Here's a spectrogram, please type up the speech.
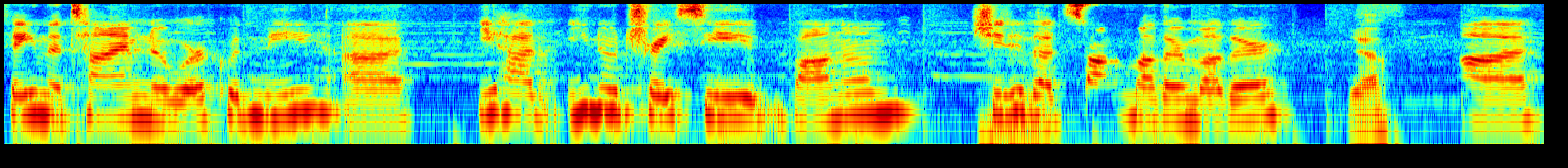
taking the time to work with me. Uh, he had, you know, Tracy Bonham. She did that song "Mother, Mother." Yeah. Uh,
